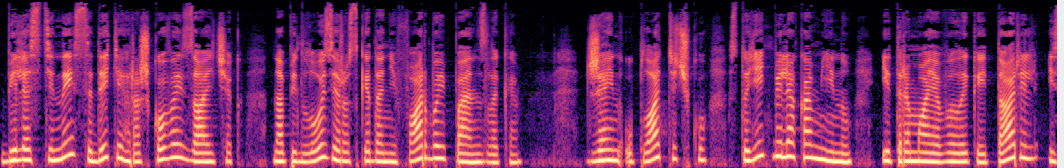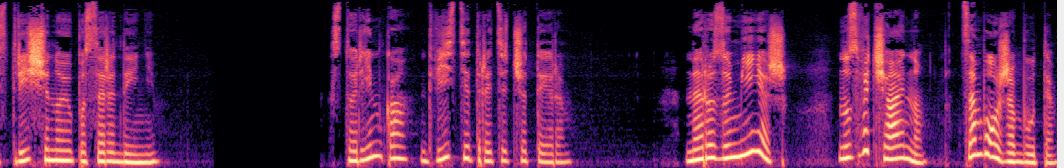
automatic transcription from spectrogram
Біля стіни сидить іграшковий зайчик, на підлозі розкидані фарби й пензлики. Джейн у платтячку стоїть біля каміну і тримає великий таріль із тріщиною посередині. Сторінка 234. Не розумієш? Ну, звичайно, це може бути.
